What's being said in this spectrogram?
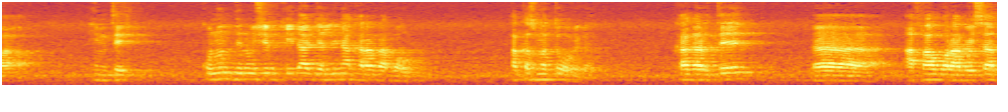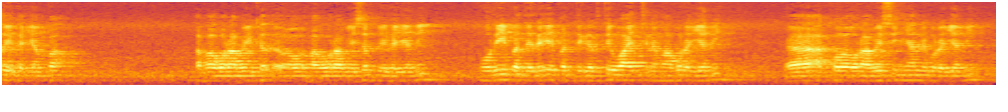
waa himte kun hundinuu shirkiidhaa jallinaa kararraa bahu akkasumatti oofiga ka gartee afaan waraabessaa beeka jamba afaan waraabessa beeka jedhanii horii badde re'ee badde gartee waa itti namaa godha jedhanii akka waraabessi nyaanne godha jedhanii takka waraabessuma yuusu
